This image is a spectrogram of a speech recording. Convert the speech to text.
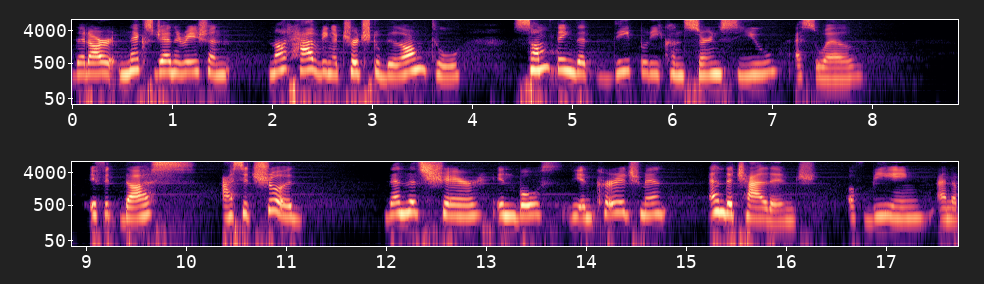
that our next generation not having a church to belong to something that deeply concerns you as well? If it does, as it should, then let's share in both the encouragement and the challenge of being an,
